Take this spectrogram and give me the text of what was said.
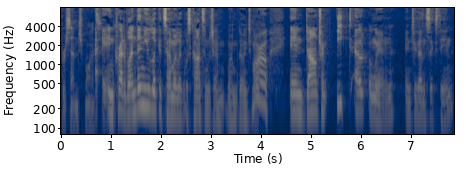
percentage points. incredible. And then you look at somewhere like Wisconsin, which I'm, where I'm going tomorrow, and Donald Trump eked out a win in 2016.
